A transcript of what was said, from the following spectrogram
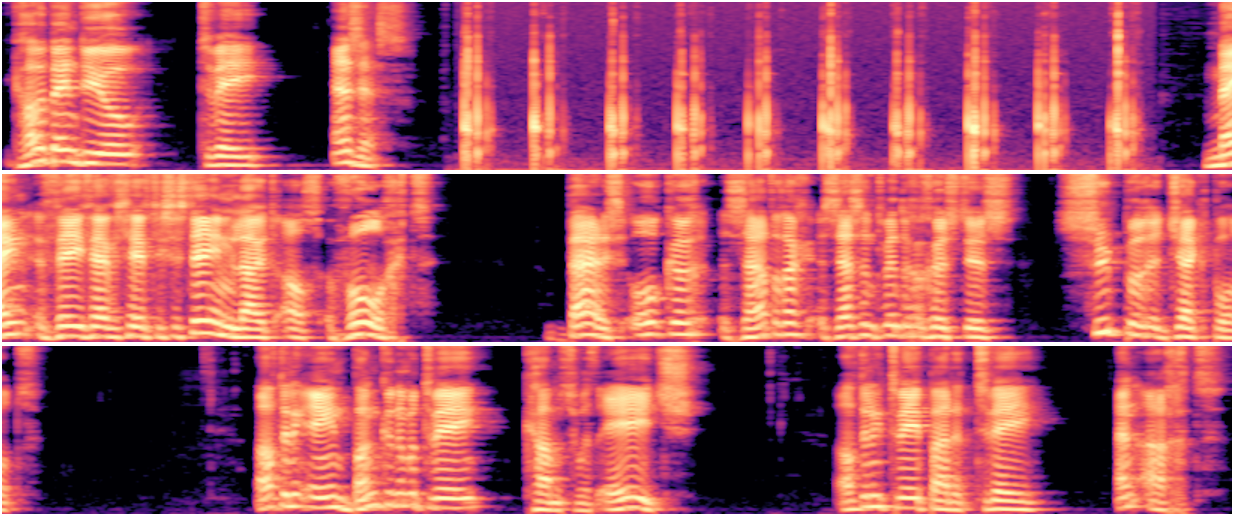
Ik houd bij een duo 2 en 6. Mijn V75 systeem luidt als volgt. Baris Oker, zaterdag 26 augustus, super jackpot. Afdeling 1, banken nummer 2, comes with age. Afdeling 2, paarden 2 en 8.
